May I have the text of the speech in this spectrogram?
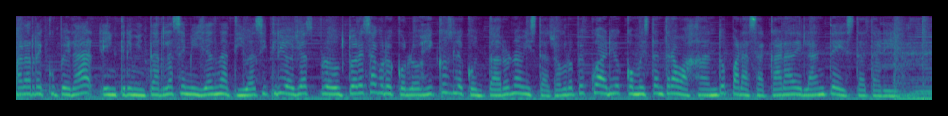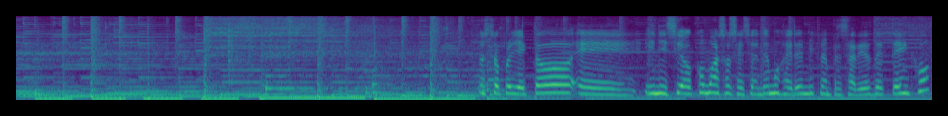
Para recuperar e incrementar las semillas nativas y criollas, productores agroecológicos le contaron a Vistazo Agropecuario cómo están trabajando para sacar adelante esta tarea. Nuestro proyecto eh, inició como Asociación de Mujeres Microempresarias de Tenjo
